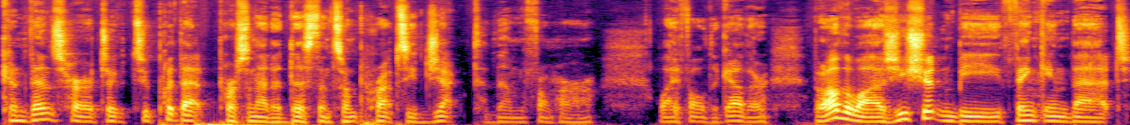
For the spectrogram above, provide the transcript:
convince her to, to put that person at a distance and perhaps eject them from her life altogether. But otherwise, you shouldn't be thinking that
